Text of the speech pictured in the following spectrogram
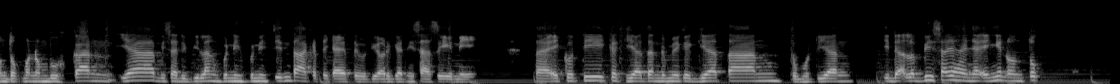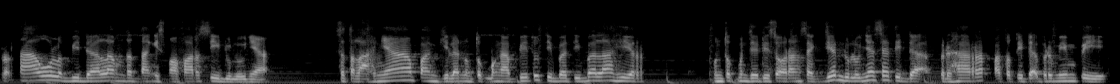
untuk menumbuhkan ya bisa dibilang benih-benih cinta ketika itu di organisasi ini. Saya ikuti kegiatan demi kegiatan, kemudian tidak lebih saya hanya ingin untuk tahu lebih dalam tentang Isma Farsi dulunya. Setelahnya panggilan untuk mengabdi itu tiba-tiba lahir. Untuk menjadi seorang sekjen dulunya saya tidak berharap atau tidak bermimpi.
